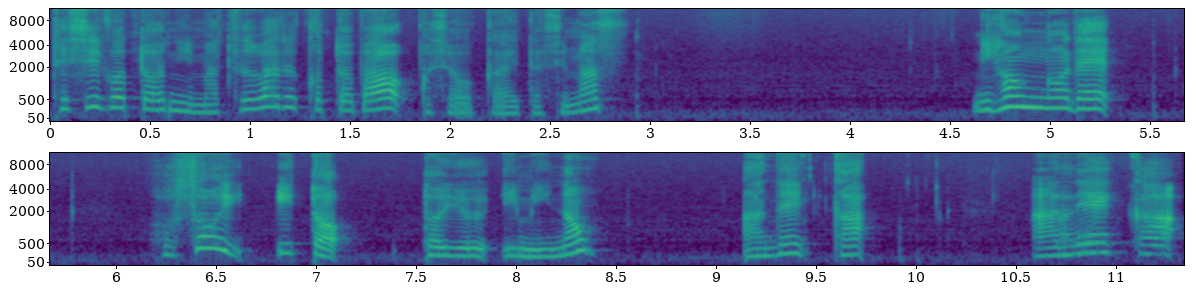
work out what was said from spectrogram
手仕事にまつわる言葉をご紹介いたします。日本語で細い糸という意味の姉か姉か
